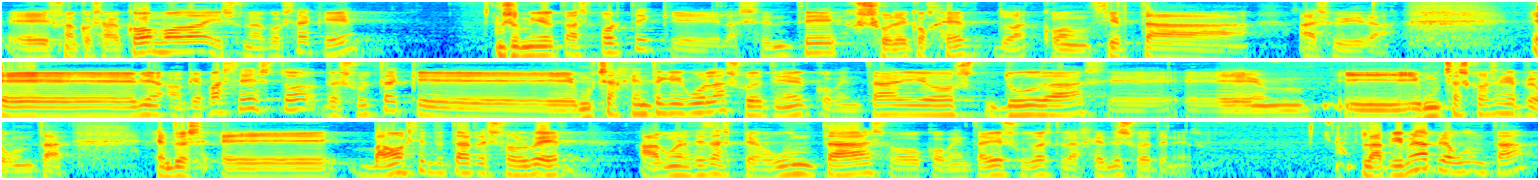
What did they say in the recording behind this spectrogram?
Es una cosa cómoda y es una cosa que es un medio de transporte que la gente suele coger con cierta asiduidad. Eh, bien, aunque pase esto, resulta que mucha gente que vuela suele tener comentarios, dudas eh, eh, y, muchas cosas que preguntar. Entonces, vamos a intentar resolver algunas de esas preguntas o comentarios dudas que la gente suele tener. La primera pregunta,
